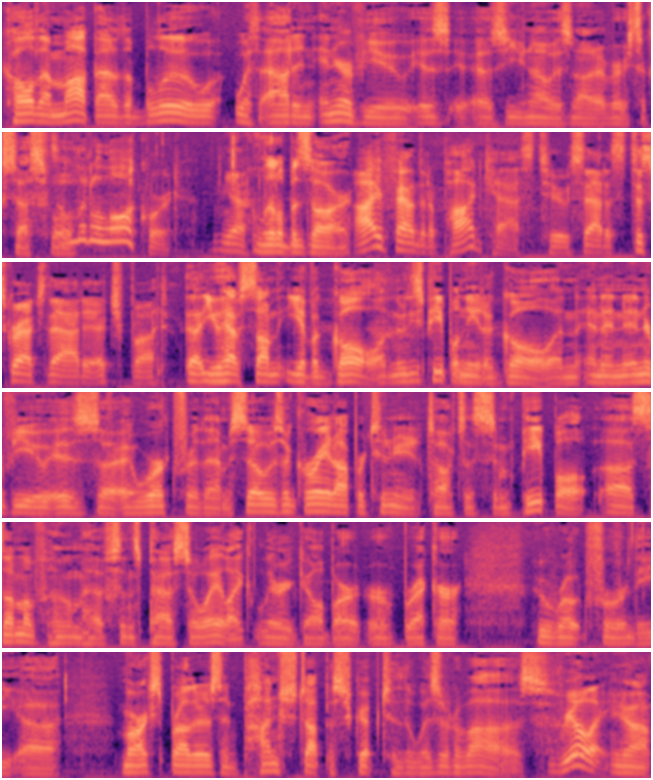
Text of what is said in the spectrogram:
call them up out of the blue without an interview is, as you know, is not a very successful. It's a little awkward. Yeah. a little bizarre. I founded a podcast to satis- to scratch that itch, but uh, you have some, you have a goal, and these people need a goal, and, and an interview is uh, it worked for them. So it was a great opportunity to talk to some people, uh, some of whom have since passed away, like Larry Gelbart or Brecher, who wrote for the uh, Marx Brothers and punched up a script to The Wizard of Oz. really, Yeah.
